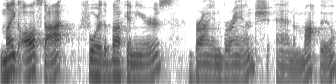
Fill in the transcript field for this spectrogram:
Mike Alstott for the Buccaneers, Brian Branch, and Mapu.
